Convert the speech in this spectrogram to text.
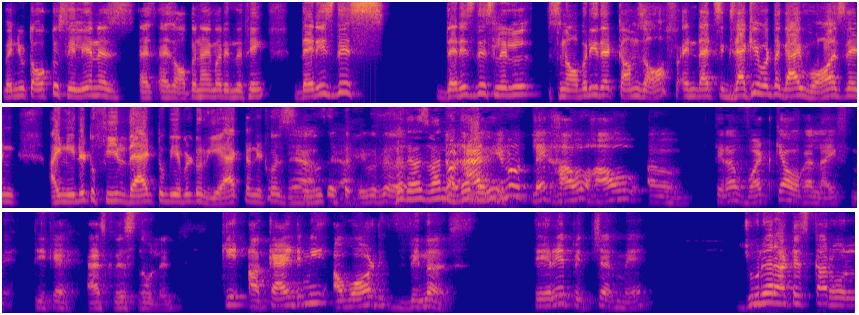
when you talk to Cillian as as as Oppenheimer in the thing, there is this there is this little snobbery that comes off, and that's exactly what the guy was, and I needed to feel that to be able to react, and it was Yeah, it was a, yeah. it was a, So there was one no, other and very you know like how how uh, तेरा वर्ड क्या होगा लाइफ में ठीक है एज क्रिस नोलन कि अकेडमी अवार्ड विनर्स तेरे पिक्चर में जूनियर आर्टिस्ट का रोल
